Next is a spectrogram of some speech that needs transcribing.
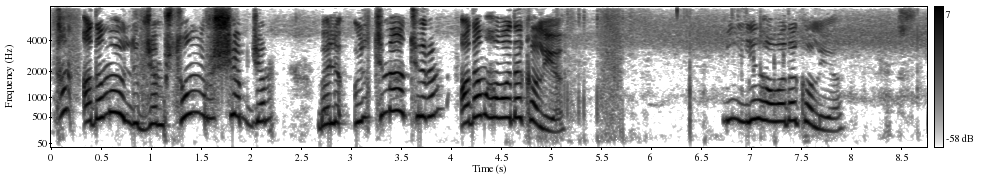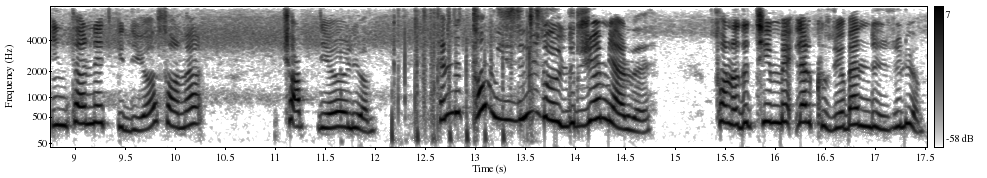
Tam adamı öldüreceğim. Son vuruş yapacağım. Böyle ultimi atıyorum. Adam havada kalıyor. Bildiğin havada kalıyor. İnternet gidiyor. Sonra çat diye ölüyorum. Hem de tam yüzde yüz öldüreceğim yerde. Sonra da teammate'ler kızıyor. Ben de üzülüyorum.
